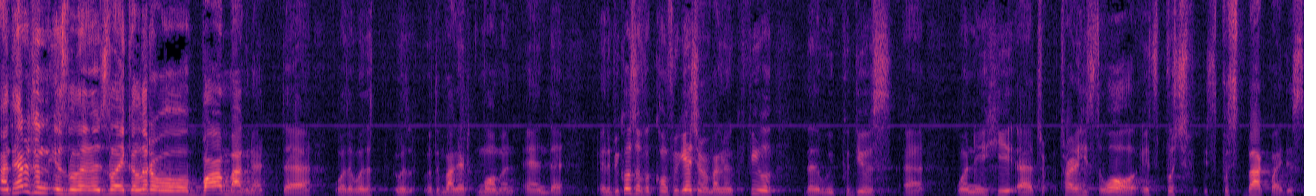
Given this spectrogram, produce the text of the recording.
antihydrogen is, is like a little bar magnet uh, with, with, with, a magnetic moment. And, uh, and because of the configuration of magnetic field that we produce, uh, when you hit, uh, try to hit the wall, it's pushed, it's pushed back by this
